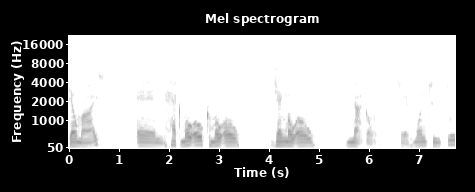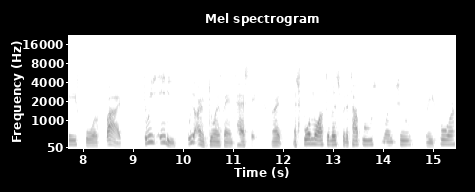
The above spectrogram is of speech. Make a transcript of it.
Dhelmise, and Hakamo-o, Kommo-o, Jangmo-o, not going. So that's one, two, three, four, five. 380. We are doing fantastic. All right, that's four more off the list for the Tapus. One, two, three, four.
